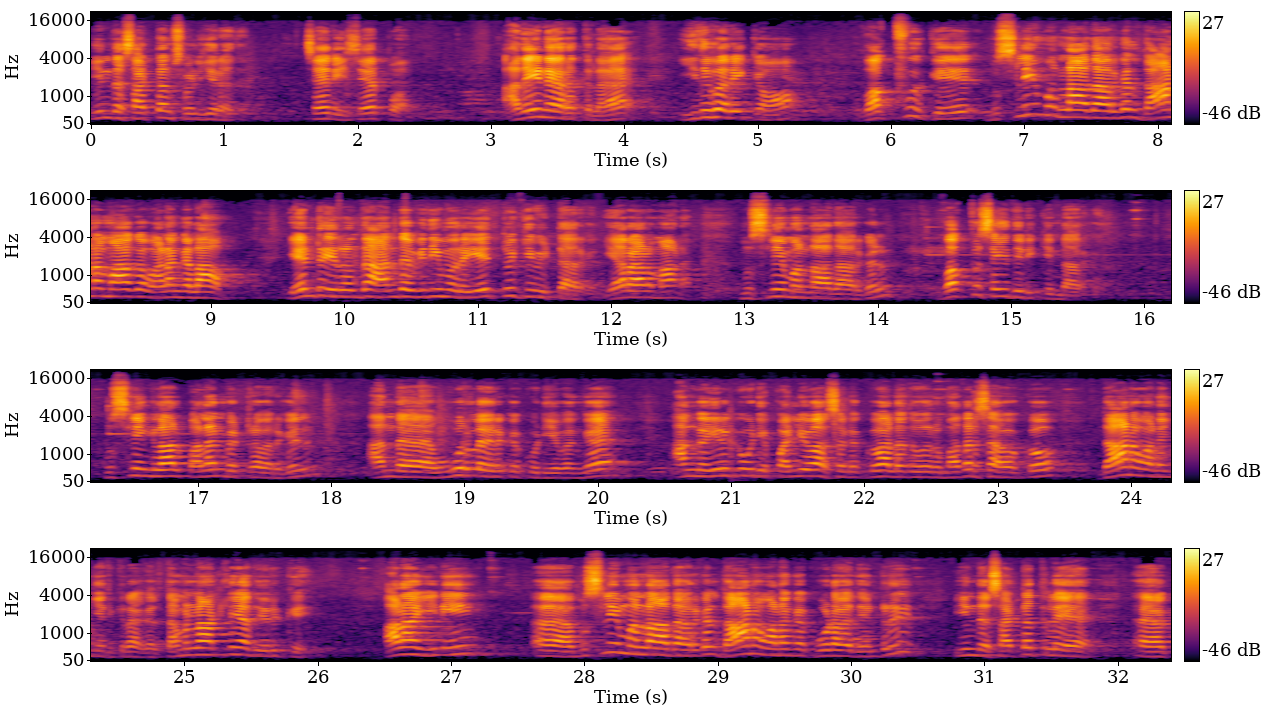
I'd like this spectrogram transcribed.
இந்த சட்டம் சொல்கிறது. சரி சேர்ப்போம். அதே நேரத்தில் இதுவரைக்கும் வக்ஃபுக்கு முஸ்லீம் அல்லாதார்கள் தானமாக வழங்கலாம். என்று இருந்த அந்த விதிமுறையை தூக்கிவிட்டார்கள். ஏராளமான முஸ்லீம் அல்லாதார்கள் வக்ஃபு செய்திருக்கின்றார்கள். முஸ்லீம்களால் பலன் பெற்றவர்கள் அந்த ஊரில் இருக்கக்கூடியவங்க அங்கே இருக்கக்கூடிய பள்ளிவாசலுக்கோ அல்லது ஒரு மதர்சாவுக்கோ தானம் வழங்கியிருக்கிறார்கள். தமிழ்நாட்டிலையும் அது இருக்குது ஆனால் இனி முஸ்லீம் அல்லாதார்கள் தானம் வழங்கக்கூடாது என்று இந்த சட்டத்தில்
